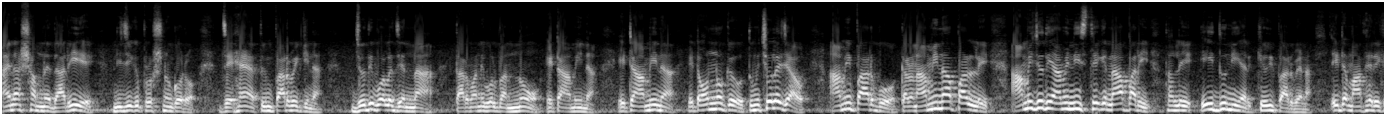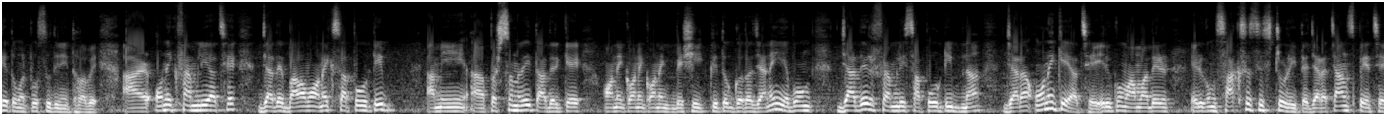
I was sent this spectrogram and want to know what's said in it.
আয়নার সামনে দাঁড়িয়ে নিজেকে প্রশ্ন করো যে হ্যাঁ তুমি পারবে কি না যদি বলে যে, না, তার মানে বলবা, নো, এটা আমি না। এটা আমি না, এটা অন্য কেউ, তুমি চলে যাও, আমি পারব। কারণ আমি না পারলে, আমি যদি আমি নিজ থেকে না পারি, তাহলে এই দুনিয়ার কেউই পারবে না। এটা মাথায় রেখে তোমার প্রস্তুতি নিতে হবে। আর অনেক ফ্যামিলি আছে যাদের বাবা মা অনেক সাপোর্টিভ আমি পার্সোনালি তাদেরকে অনেক অনেক অনেক বেশি কৃতজ্ঞতা জানাই এবং যাদের ফ্যামিলি সাপোর্টিভ না, যারা অনেকে আছে, এরকম আমাদের, এরকম সাকসেস স্টোরিতে যারা চান্স পেয়েছে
